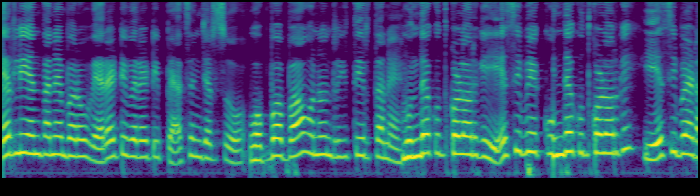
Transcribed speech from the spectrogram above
ಏರ್ಲಿ ಅಂತಾನೆ ಬರೋ ವೆರೈಟಿ ವೆರೈಟಿ ಪ್ಯಾಸೆಂಜರ್ಸ್ ಒಬ್ಬೊಬ್ಬ ಒಂದೊಂದ್ ರೀತಿ ಇರ್ತಾನೆ. ಮುಂದೆ ಕುತ್ಕೊಳ್ಳೋರ್ಗೆ ಎ ಸಿ ಬೇಕು. ಹಿಂದೆ ಕುತ್ಕೊಳ್ಳೋರ್ಗೆ ಎ ಸಿ ಬೇಡ.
